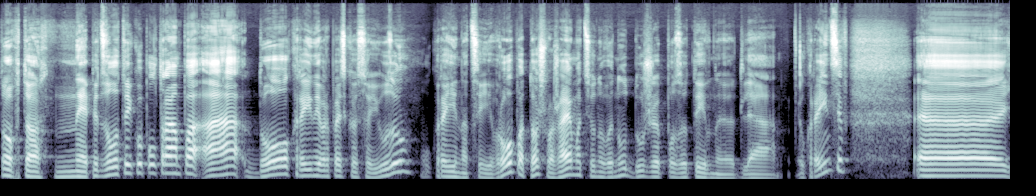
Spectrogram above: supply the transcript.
Тобто не під золотий купол Трампа, а до країн Європейського Союзу. Україна це Європа, тож вважаємо цю новину дуже позитивною для українців. Е,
